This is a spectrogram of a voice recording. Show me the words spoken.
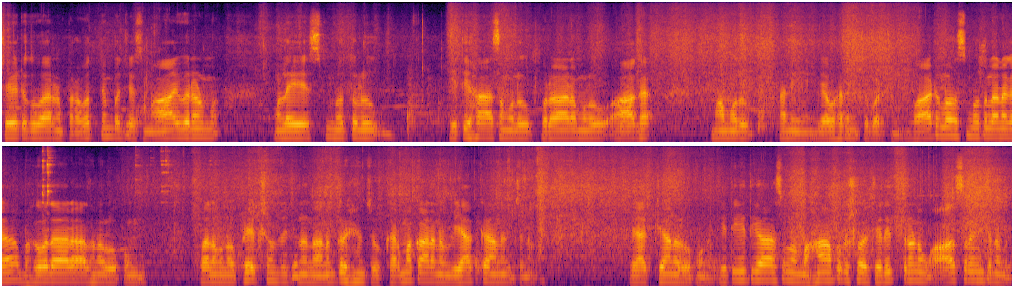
చేయుటకు వారిని ప్రవర్తింపజేసిన ఆ వివరణములే స్మృతులు ఇతిహాసములు పురాణములు ఆగమములు అని వ్యవహరించబడుతుంది. వాటిలో స్మృతులు అనగా భగవదారాధన రూపం ఫలమును ఉపేక్షించులను అనుగ్రహించు. కర్మకాండను వ్యాఖ్యానించడం వ్యాఖ్యాన రూపం ఇతి ఇతిహాసంలో మహాపురుషుల చరిత్రను ఆశ్రయించినవి.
